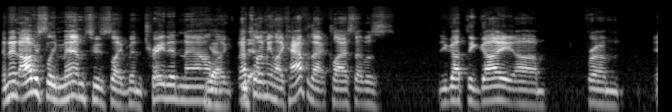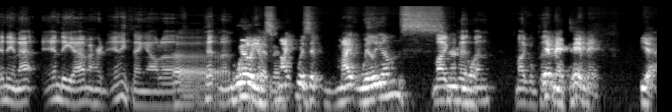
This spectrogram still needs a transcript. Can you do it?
and then obviously Mims, who's like been traded now. Yeah. Like that's Yeah. what I mean. Like half of that class that was, you got the guy um, from Indiana. Indy. I haven't heard anything out of Uh, Pittman, Williams. Pittman. Mike was it Mike Williams? Mike No, Pittman, Michael Pittman. Pittman. Pittman. Yeah.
